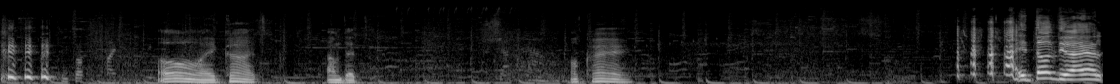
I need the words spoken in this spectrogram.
Oh my god. I'm dead. Okay. I told you عيال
